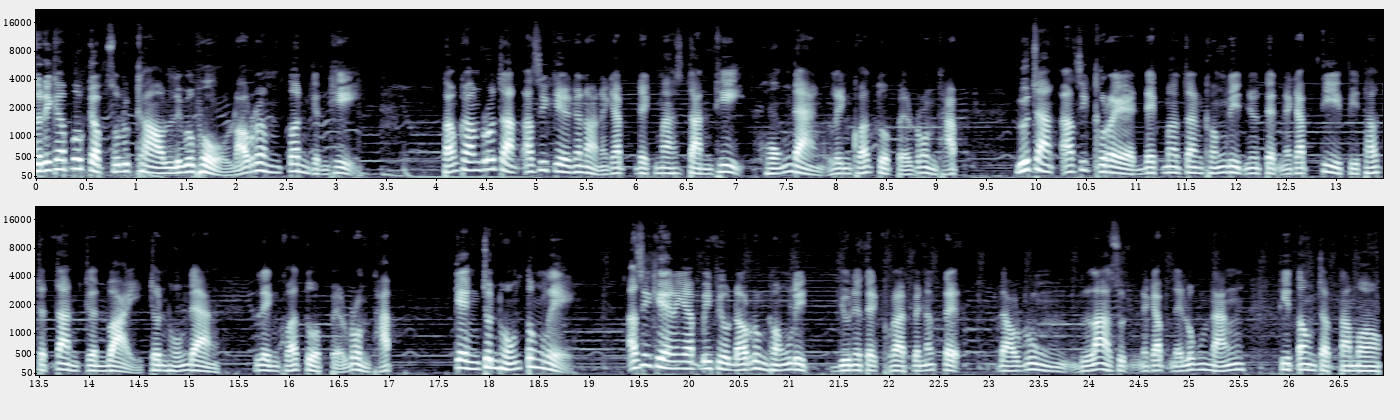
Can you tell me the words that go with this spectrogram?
สวัสดีครับพบกับสรุปข่าวลิเวอร์พูลเราเริ่มต้นกันที่ทำความรู้จักอาซิเกกันหน่อยนะครับ เด็กมาสจันที่หงแดงเล็งคว้าตัวไปร่วมทัพ รู้จักอาซิเกรเด็กมาสจันของลีดยูไนเต็ดนะครับ ที่ฝีเท้าจัดจ้านเกินวัยจนหงแดงเล็งคว้าตัวไปร่วมทัพ เก่งจนหงต้องเหล่อาซิเกนะครับบีฟิลดาวรุ่งของลีดยูไนเต็ดกลายเป็นนักเตะดาวรุ่งล่าสุดนะครับในโลกหนังที่ต้องจับตามอง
